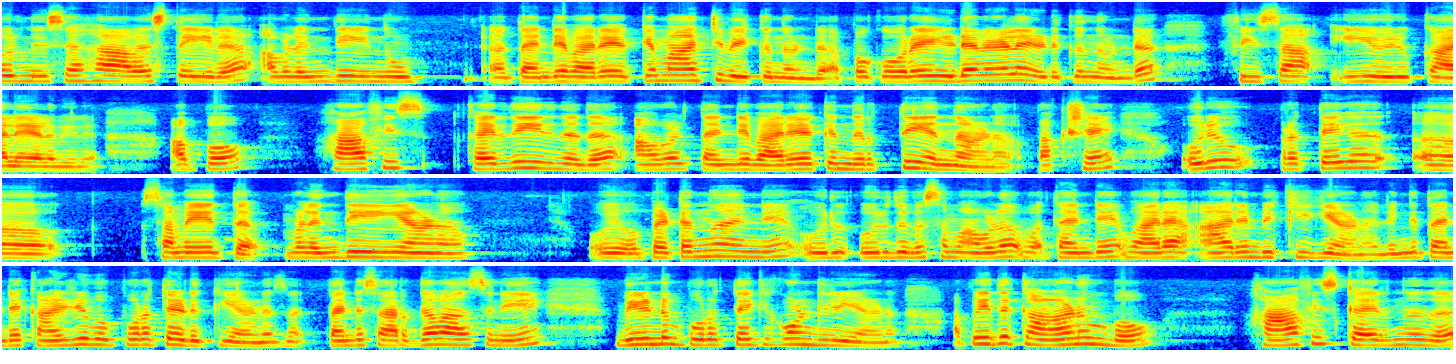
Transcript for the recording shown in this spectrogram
ഒരു നിസ്സഹ അവസ്ഥയിൽ അവൾ എന്ത് ചെയ്യുന്നു? തന്റെ വരയൊക്കെ മാറ്റി വെക്കുന്നുണ്ട്. അപ്പോൾ കുറേ ഇടവേള എടുക്കുന്നുണ്ട് ഫിസ ഈ ഒരു കാലയളവിൽ. അപ്പോൾ ഹാഫിസ് കരുതിയിരുന്നത് അവൾ തന്റെ വരയൊക്കെ നിർത്തി എന്നാണ്. പക്ഷേ ഒരു പ്രത്യേക സമയത്ത് അവൾ എന്ത് ചെയ്യുകയാണ്? പെട്ടെന്ന് തന്നെ ഒരു ഒരു ദിവസം അവൾ തന്റെ വര ആരംഭിക്കുകയാണ്. അല്ലെങ്കിൽ തന്റെ കഴിവ് പുറത്തെടുക്കുകയാണ്. തന്റെ സർഗവാസനയെ വീണ്ടും പുറത്തേക്ക് കൊണ്ടുവരികയാണ്. അപ്പോൾ ഇത് കാണുമ്പോൾ ഹാഫിസ് കരുതുന്നത്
